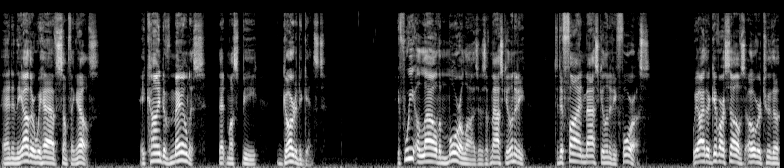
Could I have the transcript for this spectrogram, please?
and in the other we have something else. A kind of maleness that must be guarded against. If we allow the moralizers of masculinity to define masculinity for us, we either give ourselves over to the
